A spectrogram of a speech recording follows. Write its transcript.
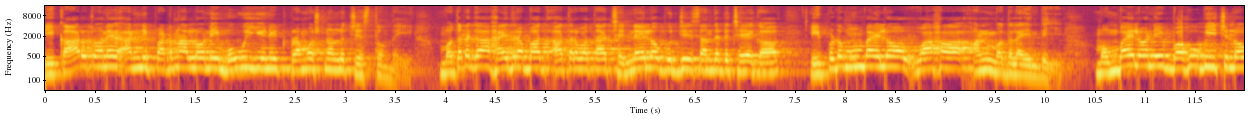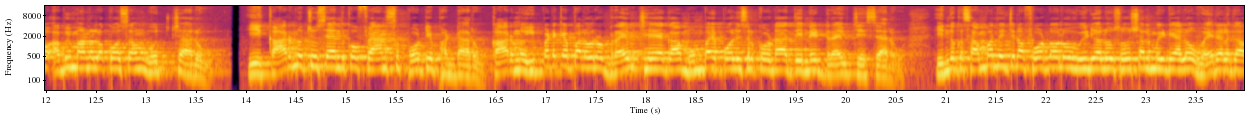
ఈ కారుతోనే అన్ని పట్టణాల్లోని మూవీ యూనిట్ ప్రమోషన్లు చేస్తుంది. మొదటగా హైదరాబాద్ ఆ తర్వాత చెన్నైలో బుజ్జి సందడి చేయగా ఇప్పుడు ముంబైలో వాహా అని మొదలైంది. ముంబైలోని బహు బీచ్లో అభిమానుల కోసం వచ్చారు. ఈ కారును చూసేందుకు ఫ్యాన్స్ పోటీ పడ్డారు కారును ఇప్పటికే పలువురు డ్రైవ్ చేయగా ముంబై పోలీసులు కూడా దీన్ని డ్రైవ్ చేశారు. ఇందుకు సంబంధించిన ఫోటోలు వీడియోలు సోషల్ మీడియాలో వైరల్గా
